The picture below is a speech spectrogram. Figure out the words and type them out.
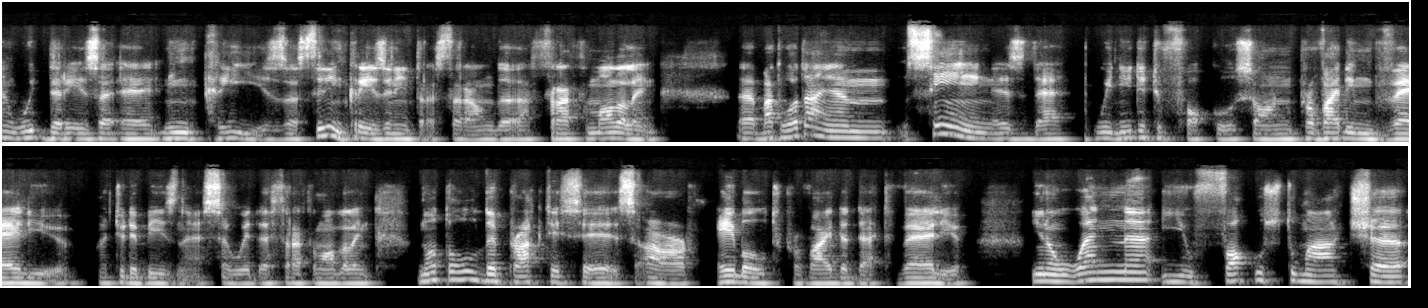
we, there is a, an increase, still increase in interest around uh, threat modeling. Uh, but what I am seeing is that we needed to focus on providing value to the business with the threat modeling. Not all the practices are able to provide that value. You know, when uh, you focus too much uh,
